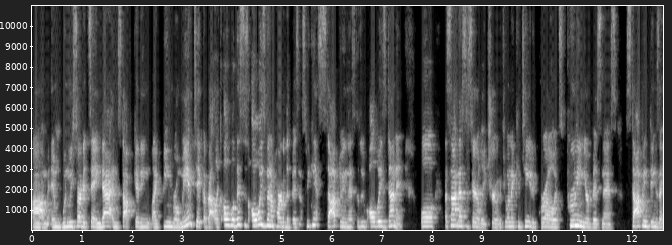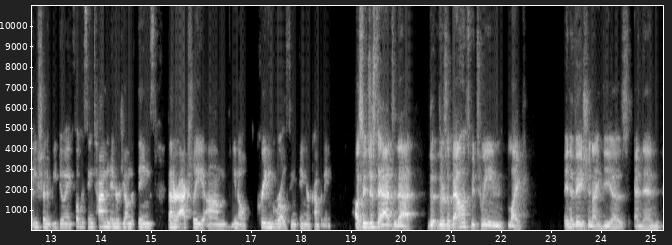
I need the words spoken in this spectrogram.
Um, and when we started saying that and stopped getting like being romantic about like oh well this has always been a part of the business. We can't stop doing this because we've always done it well that's not necessarily true and if you want to continue to grow it's pruning your business stopping things that you shouldn't be doing, focusing time and energy on the things that are actually, um, you know, creating growth in, in, your company. I'll say just to add to that, th- there's a balance between like innovation ideas and then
